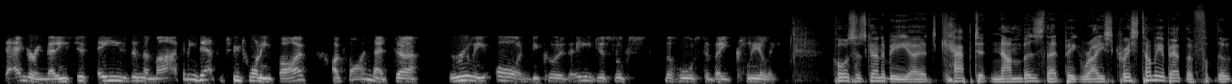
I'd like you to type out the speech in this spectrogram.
staggering that he's just eased in the market. He's out to 225. I find that uh, really odd because he just looks the horse to beat clearly. Of course, it's going to be uh, capped at numbers, that big race. Chris, tell me about the, f- the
